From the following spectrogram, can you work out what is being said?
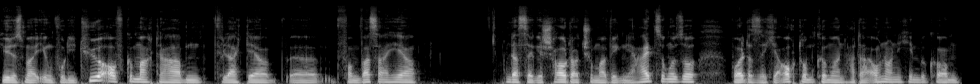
jedes Mal irgendwo die Tür aufgemacht haben. Vielleicht der äh, vom Wasser her, dass er geschaut hat, schon mal wegen der Heizung oder so. Wollte sich ja auch drum kümmern, hat er auch noch nicht hinbekommen.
